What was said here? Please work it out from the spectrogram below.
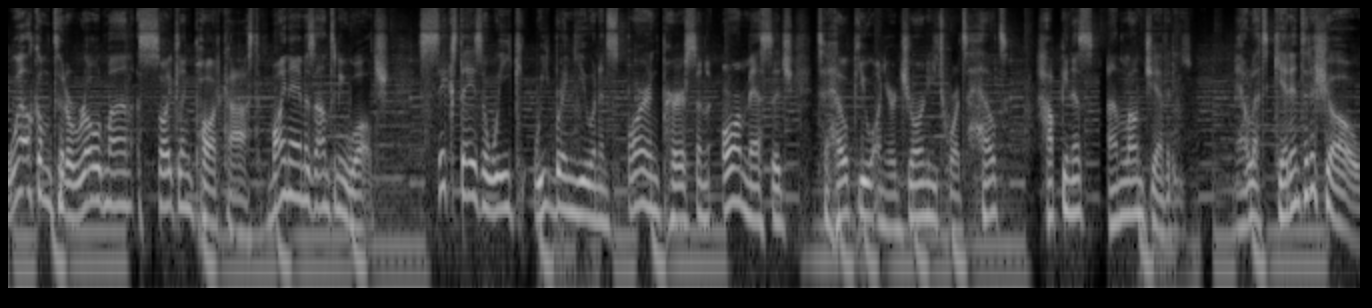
Welcome to the Roadman Cycling Podcast. My name is Anthony Walsh. Six days a week, we bring you an inspiring person or message to help you on your journey towards health, happiness, and longevity. Now, let's get into the show.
